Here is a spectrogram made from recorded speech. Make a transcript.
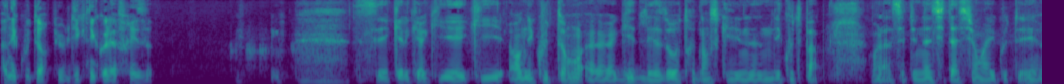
un écouteur public, Nicolas Frise c'est quelqu'un qui qui en écoutant euh, guide les autres dans ce qu'ils n'écoutent pas. Voilà, c'est une incitation à écouter. Euh,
